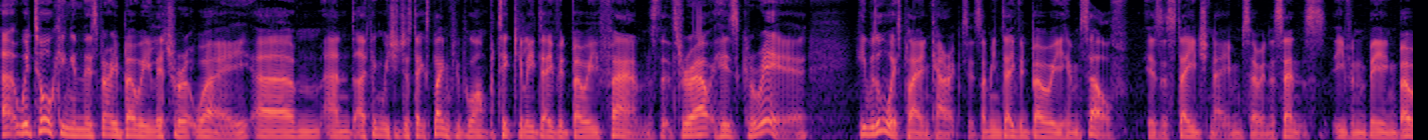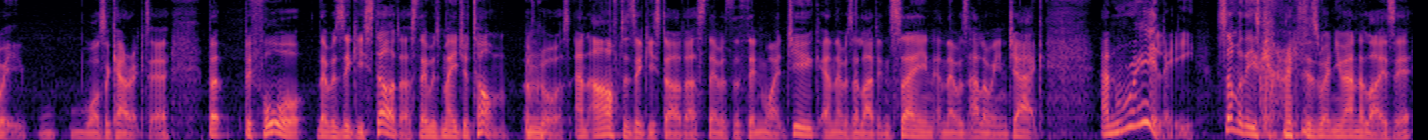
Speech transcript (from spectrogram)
Uh, we're talking in this very Bowie literate way, um, and I think we should just explain for people who aren't particularly David Bowie fans that throughout his career, he was always playing characters. I mean, David Bowie himself is a stage name, so in a sense, even being Bowie was a character. But before there was Ziggy Stardust, there was Major Tom, of mm. course, and after Ziggy Stardust, there was the Thin White Duke, and there was Aladdin Sane, and there was Halloween Jack. And really, some of these characters, when you analyze it,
